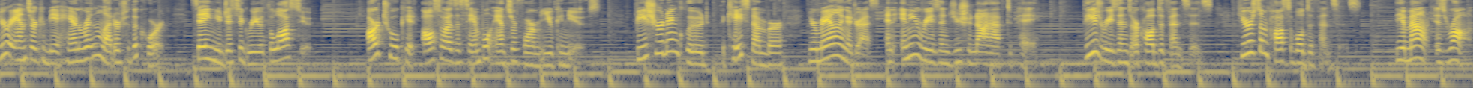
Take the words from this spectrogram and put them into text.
Your answer can be a handwritten letter to the court saying you disagree with the lawsuit. Our toolkit also has a sample answer form you can use. Be sure to include the case number, your mailing address, and any reasons you should not have to pay. These reasons are called defenses. Here are some possible defenses. The amount is wrong.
